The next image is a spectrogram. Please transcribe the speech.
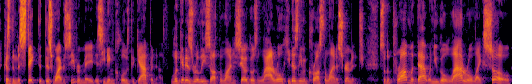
Because the mistake that this wide receiver made is he didn't close the gap enough. Look at his release off the line. You see how it goes lateral? He doesn't even cross the line of scrimmage. So the problem with that when you go lateral like so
